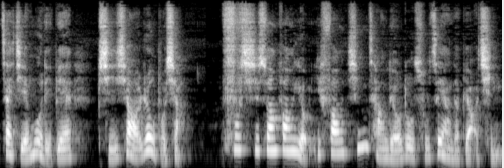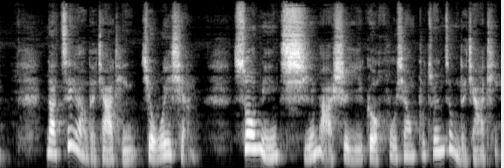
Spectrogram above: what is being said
在节目里边皮笑肉不笑，夫妻双方有一方经常流露出这样的表情，那这样的家庭就危险了，说明起码是一个互相不尊重的家庭。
